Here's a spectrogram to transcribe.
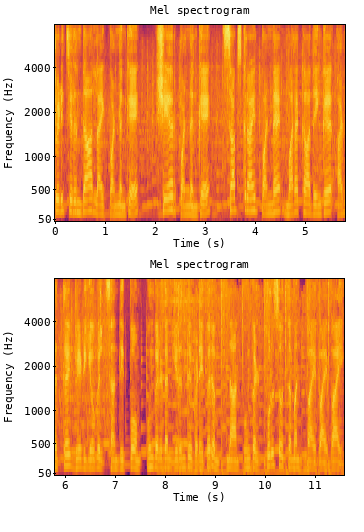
பிடிச்சிருந்தா லைக் பண்ணுங்க. ஷேர் பண்ணுங்க சப்ஸ்கிரைப் பண்ண மறக்காதீங்க. அடுத்த வீடியோவில் சந்திப்போம். உங்களிடம் இருந்து விடைபெறும். நான் உங்கள் புருஷோத்தமன். பாய் பாய் பாய்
